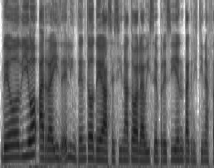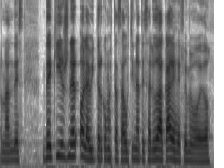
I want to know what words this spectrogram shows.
de odio a raíz del intento de asesinato a la vicepresidenta Cristina Fernández de Kirchner. Hola Víctor, ¿cómo estás? Agustina te saluda acá desde FM Boedo.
